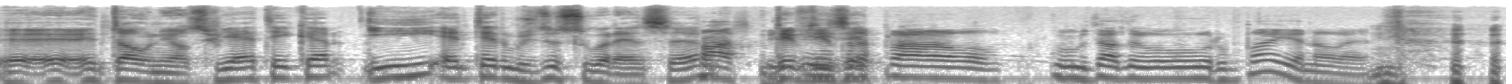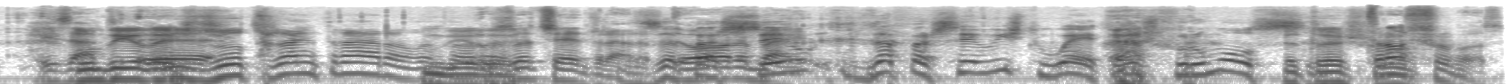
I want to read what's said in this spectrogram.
eh, então a União Soviética, e em termos de segurança, que devo dizer. para o- comunidade europeia, não é? Exato. Um dia Eh, destes- Os outros já entraram. Um dia agora. Os outros já entraram. Desapareceu, desapareceu isto é, transformou-se. Transformou. Transformou-se.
